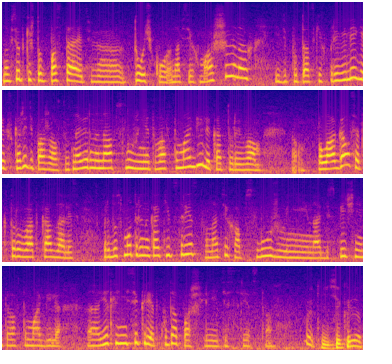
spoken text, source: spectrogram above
но все-таки, чтобы поставить э, точку на всех машинах и депутатских привилегиях, скажите, пожалуйста, вот, наверное, на обслуживание этого автомобиля, который вам э, полагался, от которого вы отказались, предусмотрены какие-то средства на техобслуживание, на обеспечение этого автомобиля. Э, если не секрет, куда пошли эти средства? Это не секрет.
